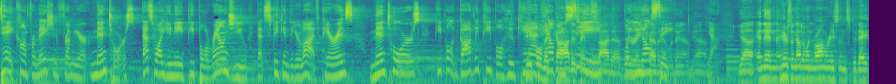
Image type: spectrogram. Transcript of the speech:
take confirmation from your mentors. That's why you need people around you that speak into your life parents, mentors, people, godly people who can people that help God you see of, what you don't see. With him. Yeah. Yeah. Yeah. And then here's another one wrong reasons to date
